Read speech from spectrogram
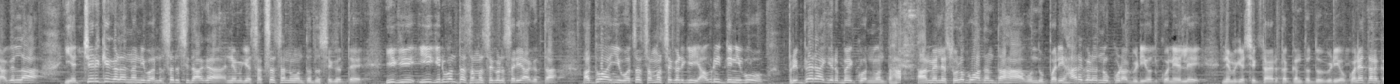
ಯಾವೆಲ್ಲ ಎಚ್ಚರಿಕೆಗಳನ್ನು ನೀವು ಅನುಸರಿಸಿದಾಗ ನಿಮಗೆ ಸಕ್ಸಸ್ ಅನ್ನುವಂಥದ್ದು ಸಿಗುತ್ತೆ? ಈಗ, ಈಗಿರುವಂಥ ಸಮಸ್ಯೆಗಳು ಸರಿಯಾಗುತ್ತಾ? ಅಥವಾ ಈ ಹೊಸ ಸಮಸ್ಯೆಗಳಿಗೆ ಯಾವ ರೀತಿ ನೀವು ಪ್ರಿಪೇರ್ ಆಗಿರಬೇಕು ಅನ್ನುವಂತಹ, ಆಮೇಲೆ ಸುಲಭವಾದಂತಹ ಒಂದು ಪರಿಹಾರಗಳನ್ನು ಕೂಡ ವಿಡಿಯೋದ ಕೊನೆಯಲ್ಲಿ ನಿಮಗೆ ಸಿಗ್ತಾ ಇರತಕ್ಕಂಥದ್ದು ವಿಡಿಯೋ ಕೊನೆ ತನಕ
